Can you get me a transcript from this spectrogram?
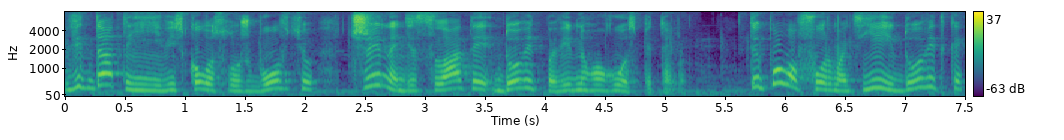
віддати її військовослужбовцю чи надіслати до відповідного госпіталю. Типова форма цієї довідки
